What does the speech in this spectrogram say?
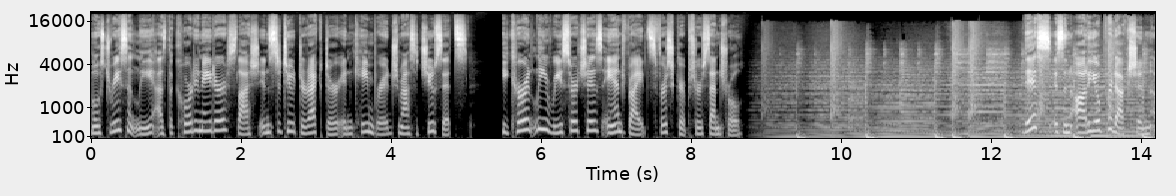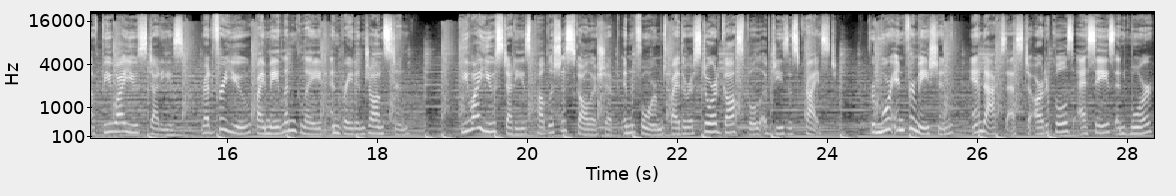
most recently as the coordinator slash institute director in Cambridge, Massachusetts, he currently researches and writes for Scripture Central. This is an audio production of BYU Studies, read for you by Malin Glade and Braden Johnston. BYU Studies publishes scholarship informed by the restored gospel of Jesus Christ. For more information and access to articles, essays, and more,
